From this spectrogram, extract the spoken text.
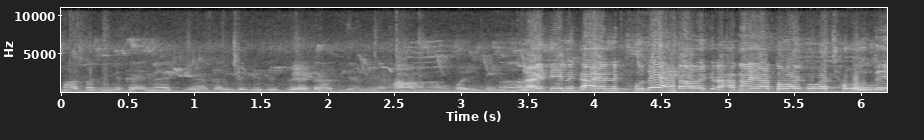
माता जी का कहना है कि यहाँ गंदगी थी इसलिए हटा दिया गया। हाँ हाँ वही वही। नहीं तो इनका खुदे हटावे के रहना या तो वाई को का छबलते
